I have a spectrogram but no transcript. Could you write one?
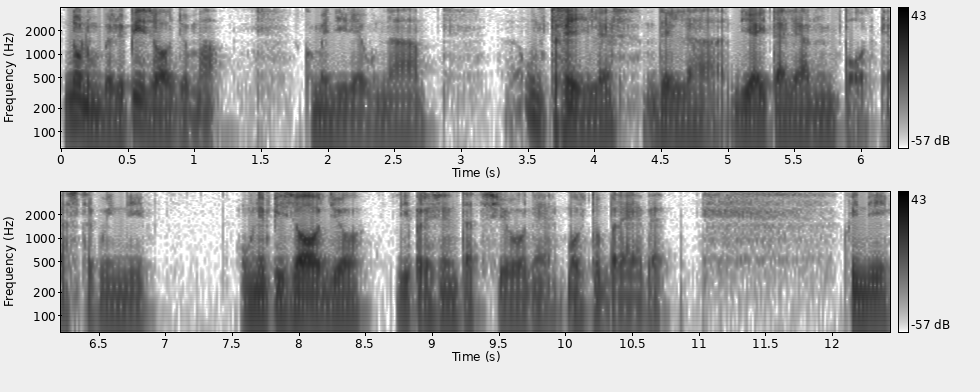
non un vero episodio, ma come dire una, un trailer della, di Italiano in podcast. Quindi un episodio di presentazione molto breve. Quindi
